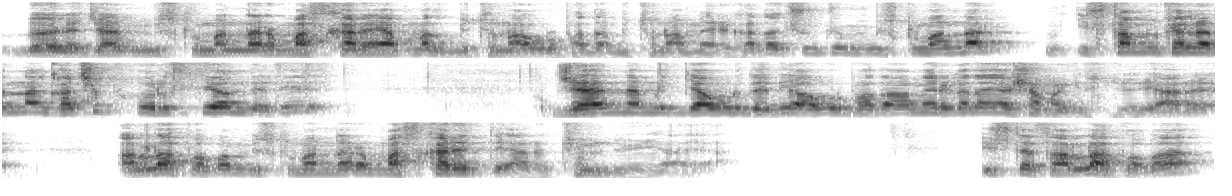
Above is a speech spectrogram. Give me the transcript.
Böylece Müslümanları maskara yapmaz bütün Avrupa'da, bütün Amerika'da. Çünkü Müslümanlar İslam ülkelerinden kaçıp Hristiyan dedi. Cehennemlik yavur dedi Avrupa'da, Amerika'da yaşamak istiyor. Yani Allah baba Müslümanları maskar etti yani tüm dünyaya. İstese Allah baba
